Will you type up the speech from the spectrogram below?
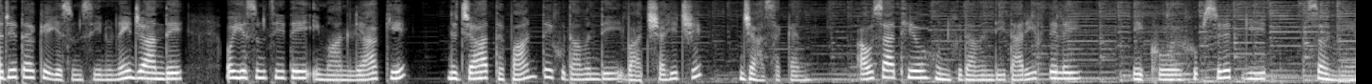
ਹਜੇ ਤੱਕ ਯਿਸੂ ਮਸੀਹ ਨੂੰ ਨਹੀਂ ਜਾਣਦੇ, ਉਹ ਯਿਸੂ ਮਸੀਹ ਤੇ ਈਮਾਨ ਲਿਆ ਕੇ ਨਜਾਤ ਪਾਣ ਤੇ ਖੁਦਾਵੰਦ ਦੀ ਬਾਦਸ਼ਾਹੀ 'ਚ ਜਾ ਸਕਣ। ਆਓ ਸਾਥੀਓ, ਹੁਣ ਖੁਦਾਵੰਦ ਦੀ ਤਾਰੀਫ ਦੇ ਲਈ ਇੱਕ ਹੋਰ ਖੂਬਸੂਰਤ ਗੀਤ ਸੁਣੀਏ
